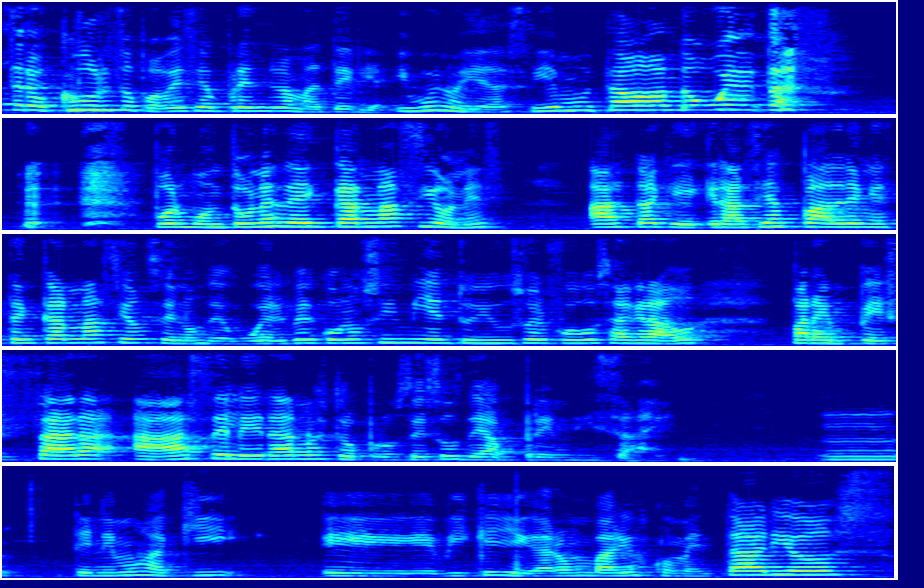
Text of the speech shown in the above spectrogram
otro curso para ver si aprende la materia. Y bueno, y así hemos estado dando vueltas por montones de encarnaciones hasta que gracias Padre en esta encarnación se nos devuelve el conocimiento y uso del fuego sagrado para empezar a, acelerar nuestros procesos de aprendizaje. Mm, tenemos aquí, eh, vi que llegaron varios comentarios.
